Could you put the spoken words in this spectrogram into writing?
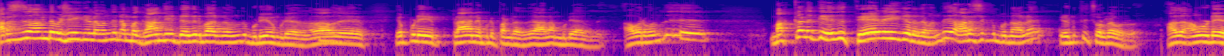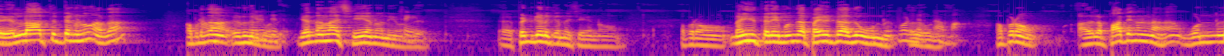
அரசு சார்ந்த விஷயங்களை வந்து நம்ம காந்திகிட்ட எதிர்பார்க்கறது வந்து முடியவே முடியாது. அதாவது எப்படி பிளான் எப்படி பண்றது? அதெல்லாம் முடியாது. அவர் வந்து மக்களுக்கு எது தேவைங்கிறத வந்து அரசுக்கு முன்னால எடுத்து சொல்றவர். அது அவருடைய எல்லா திட்டங்களும் அதான் அப்படிதான் இருந்திருக்கு வந்து. என்னெல்லாம் செய்யணும் நீ வந்து? பெண்களுக்கு என்ன செய்யணும்? அப்புறம் நெய் தலையும் வந்து பதினெட்டு அதுவும் ஒன்று அப்புறம் அதில் பார்த்தீங்கன்னா ஒன்று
